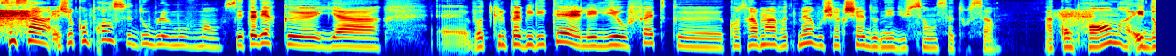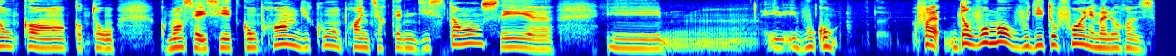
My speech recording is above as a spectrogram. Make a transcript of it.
c'est ça. Je comprends ce double mouvement. C'est-à-dire que il y a euh, votre culpabilité, elle est liée au fait que, contrairement à votre mère, vous cherchez à donner du sens à tout ça à comprendre. Et donc, quand, quand on commence à essayer de comprendre, du coup, on prend une certaine distance et, euh, et, et, et, vous, enfin, dans vos mots, vous dites au fond, elle est malheureuse.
